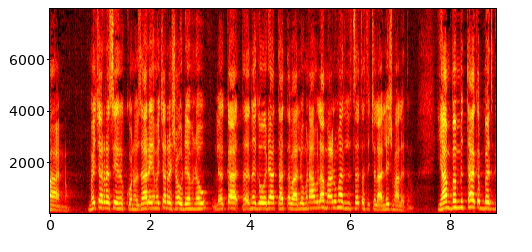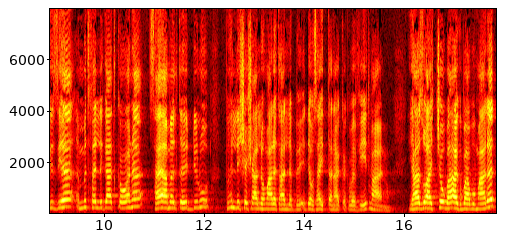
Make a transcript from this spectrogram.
ማለት ነው። መጨረሴ እኮ ነው። ዛሬ የመጨረሻው ደም ነው። ለቃ ተነገ ወደ አታጠባለሁ ምናምላ ማዕሉማት ልትሰጥህ ትችላለች ማለት ነው። ያም በምታቅበት ጊዜ የምትፈልጋት ከሆነ ሳያመልጥህ እድሉ መልሸሻለሁ ማለት አለብህ። እዳው ሳይጠናቀቅ በፊት ማለት ነው። ያዟቸው በአግባቡ ማለት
